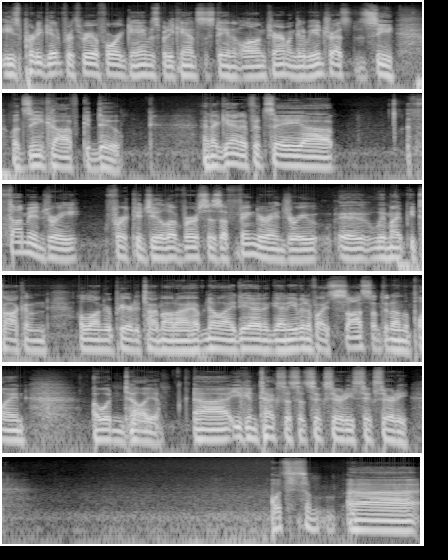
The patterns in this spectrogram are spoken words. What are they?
He's pretty good for three or four games, but he can't sustain it long term. I'm going to be interested to see what Zykov could do. And again, if it's a uh, thumb injury for Caggiula versus a finger injury, uh, we might be talking a longer period of time out. I have no idea. And again, even if I saw something on the plane, I wouldn't tell you. Uh, you can text us at 630, 630. What's some... Uh,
